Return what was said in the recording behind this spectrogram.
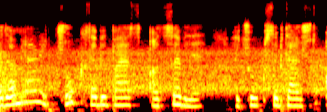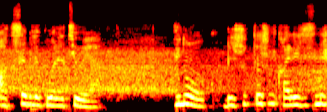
Adam yani çok kısa bir pas atsa bile ya çok kısa bir tane şut atsa bile gol atıyor ya. Günok Beşiktaş'ın kalecisini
